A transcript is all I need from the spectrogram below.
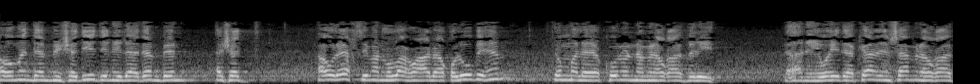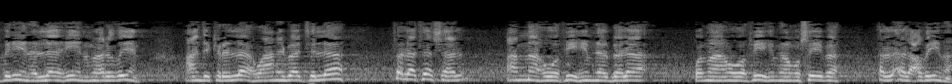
أو من ذنب شديد إلى ذنب أشد. أو ليختمن الله على قلوبهم ثم لا يكونن من الغافلين. يعني وإذا كان الإنسان من الغافلين اللاهين المعرضين عن ذكر الله وعن عبادة الله فلا تسأل عما هو فيه من البلاء وما هو فيه من المصيبة العظيمة.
